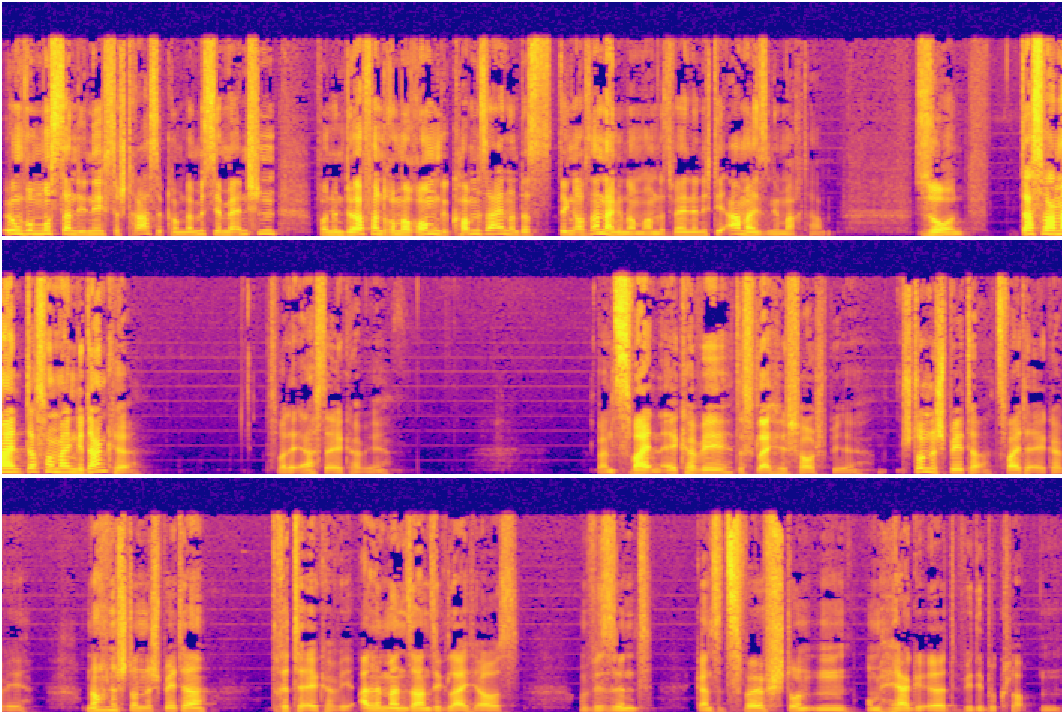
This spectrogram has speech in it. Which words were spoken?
Irgendwo muss dann die nächste Straße kommen. Da müssen ja Menschen von den Dörfern drumherum gekommen sein und das Ding auseinandergenommen haben. Das werden ja nicht die Ameisen gemacht haben. So, und das war mein, das war mein Gedanke. Das war der erste LKW. Beim zweiten LKW das gleiche Schauspiel. Stunde später, zweiter LKW. Noch eine Stunde später, dritter LKW. Alle Mann sahen sie gleich aus. Und wir sind ganze zwölf Stunden umhergeirrt wie die Bekloppten.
